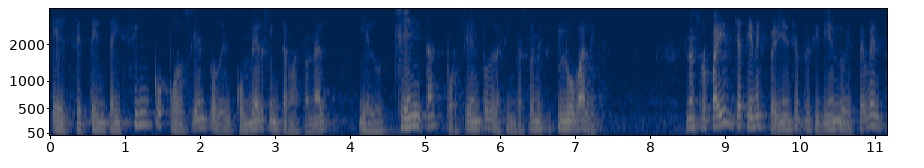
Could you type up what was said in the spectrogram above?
el 75% del comercio internacional y el 80% de las inversiones globales. Nuestro país ya tiene experiencia presidiendo este evento.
